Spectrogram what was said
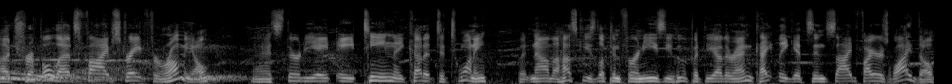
a triple. That's five straight for Romeo. And it's 38 18. They cut it to 20. But now the Huskies looking for an easy hoop at the other end. Kitely gets inside, fires wide though.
